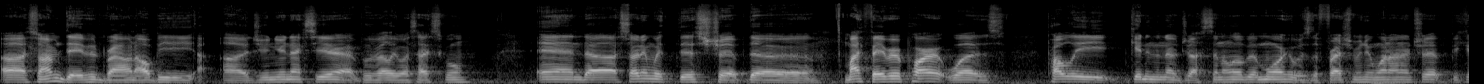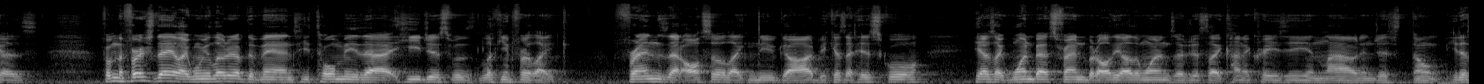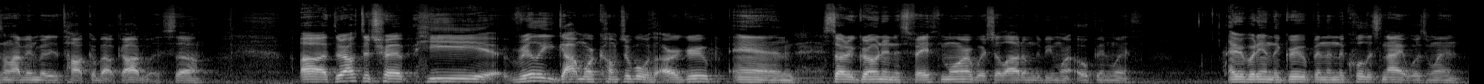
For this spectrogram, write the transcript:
Uh, so I'm David Brown. I'll be a junior next year at Blue Valley West High School. And uh, starting with this trip, the my favorite part was probably getting to know Justin a little bit more, who was the freshman who went on our trip, because from the first day, like when we loaded up the vans, he told me that he just was looking for like friends that also like knew God because at his school, he has like one best friend, but all the other ones are just like kind of crazy and loud and just don't. He doesn't have anybody to talk about God with. So uh, throughout the trip, he really got more comfortable with our group and started growing in his faith more, which allowed him to be more open with everybody in the group. And then the coolest night was when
